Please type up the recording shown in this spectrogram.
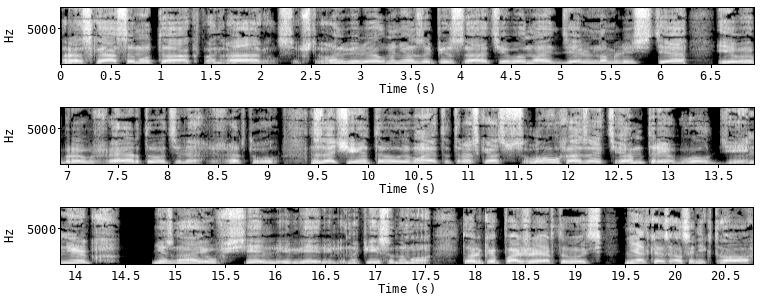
Рассказ ему так понравился, что он велел мне записать его на отдельном листе и, выбрав жертвователя, жертву, зачитывал ему этот рассказ вслух, а затем требовал денег. Не знаю, все ли верили написанному, только пожертвовать не отказался никто.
